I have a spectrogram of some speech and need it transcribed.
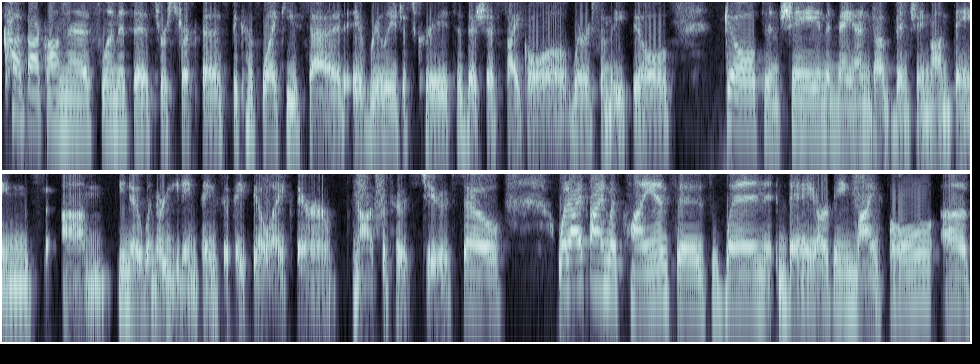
cut back on this, limit this, restrict this, because like you said, it really just creates a vicious cycle where somebody feels guilt and shame and may end up binging on things, um, you know, when they're eating things that they feel like they're not supposed to. So, what I find with clients is when they are being mindful of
